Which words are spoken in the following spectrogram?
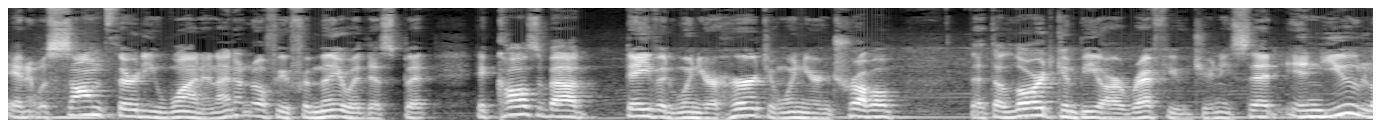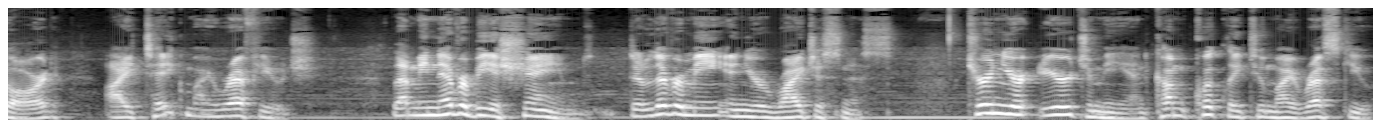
and it was Psalm 31. And I don't know if you're familiar with this, but it calls about David when you're hurt and when you're in trouble, that the Lord can be our refuge. And he said, In you, Lord, I take my refuge. Let me never be ashamed. Deliver me in your righteousness. Turn your ear to me and come quickly to my rescue.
